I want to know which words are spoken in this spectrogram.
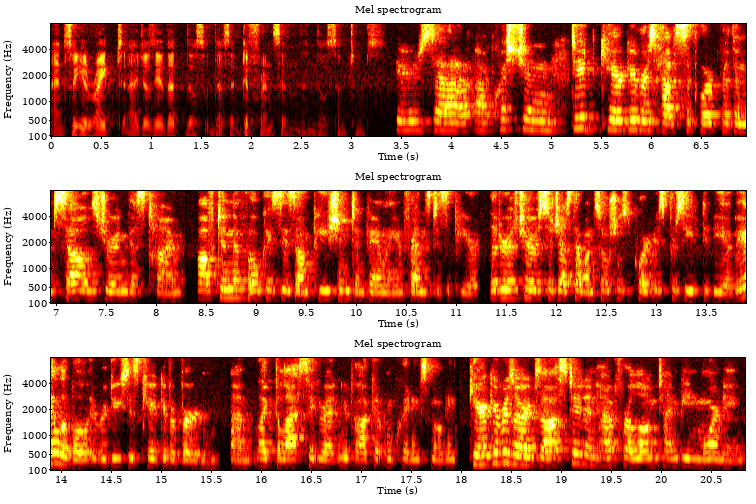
And so you're right, uh, Jose, that there's, a difference in, in those symptoms. There's a, a question: Did caregivers have support for themselves during this time? Often the focus is on patient and family and friends disappear. Literature suggests that when social support is perceived to be available, it reduces caregiver burden, um, like the last cigarette in your pocket when quitting smoking. Caregivers are exhausted and have for a long time been mourning,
